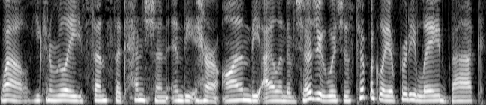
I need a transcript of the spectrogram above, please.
Wow, you can really sense the tension in the air on the island of Jeju, which is typically a pretty laid back,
